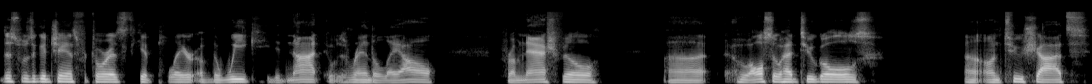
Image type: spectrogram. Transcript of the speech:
this was a good chance for Torres to get Player of the Week. He did not. It was Randall Leal from Nashville, uh, who also had two goals uh, on two shots.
